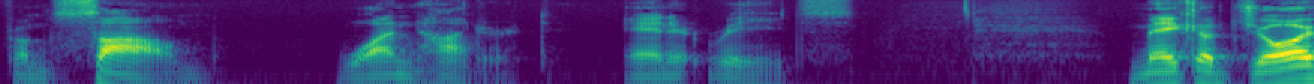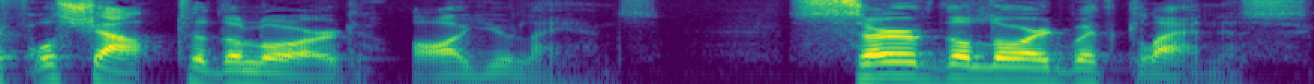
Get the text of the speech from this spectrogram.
from Psalm 100, and it reads Make a joyful shout to the Lord, all you lands. Serve the Lord with gladness.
